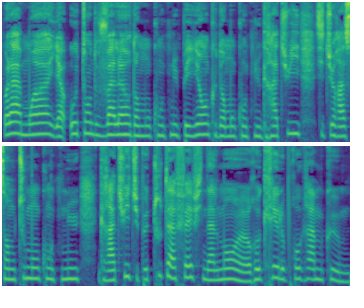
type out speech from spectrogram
voilà moi il y a autant de valeur dans mon contenu payant que dans mon contenu gratuit. Si tu rassembles tout mon contenu gratuit tu peux tout à fait finalement euh, recréer le programme que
